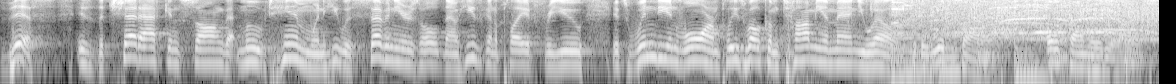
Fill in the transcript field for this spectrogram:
This is the Chet Atkins song that moved him when he was seven years old. Now he's going to play it for you. It's windy and warm. Please welcome Tommy Emmanuel to the Wood Songs, Old Time Radio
